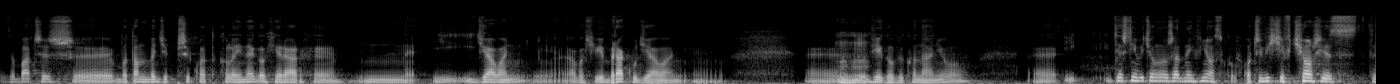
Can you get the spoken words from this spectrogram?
Zobaczysz, y, bo tam będzie przykład kolejnego hierarchy mm, i, i działań, a właściwie braku działań y, y, Mhm. w jego wykonaniu. I, I też nie wyciągnął żadnych wniosków. Oczywiście wciąż jest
